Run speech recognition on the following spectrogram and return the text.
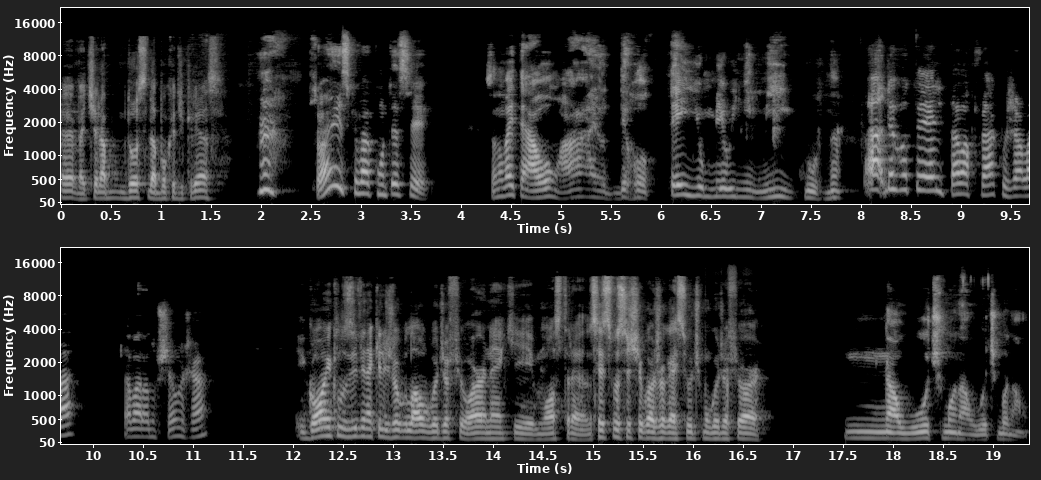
É, vai tirar doce da boca de criança? Só é isso que vai acontecer. Você não vai ter a honra, ah, eu derrotei o meu inimigo. Não. Ah, derrotei ele, tava fraco já lá. Tava lá no chão já. Igual, inclusive, naquele jogo lá, o God of War, né? Que mostra. Não sei se você chegou a jogar esse último God of War. Não, o último não, o último não.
